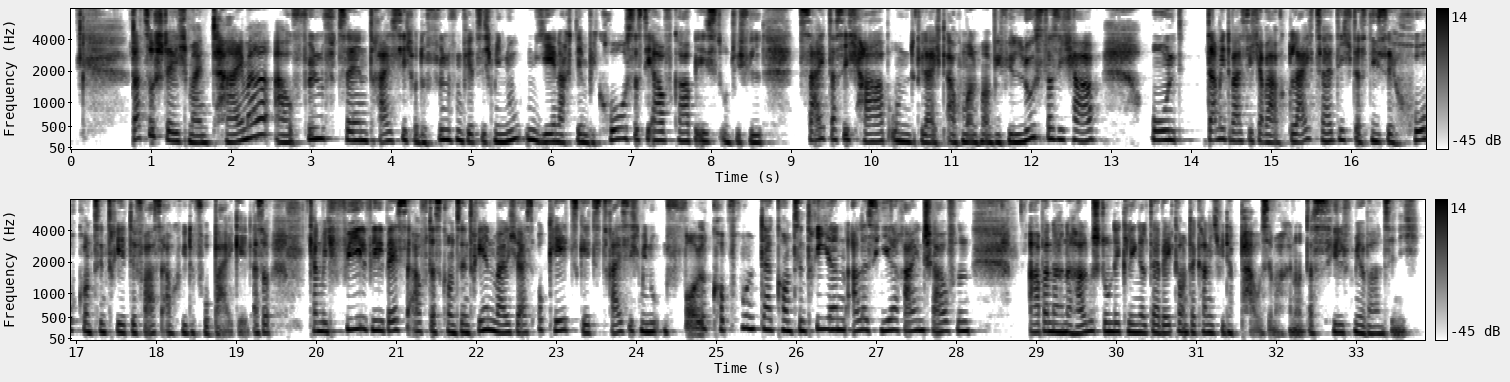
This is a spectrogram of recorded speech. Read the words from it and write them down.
Dazu stelle ich meinen Timer auf 15, 30 oder 45 Minuten, je nachdem, wie groß das die Aufgabe ist und wie viel Zeit das ich habe und vielleicht auch manchmal, wie viel Lust das ich habe. Und damit weiß ich aber auch gleichzeitig, dass diese hochkonzentrierte Phase auch wieder vorbeigeht. Also kann mich viel, viel besser auf das konzentrieren, weil ich weiß, okay, jetzt geht's 30 Minuten voll Kopf runter, konzentrieren, alles hier reinschaufeln. Aber nach einer halben Stunde klingelt der Wecker und da kann ich wieder Pause machen und das hilft mir wahnsinnig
